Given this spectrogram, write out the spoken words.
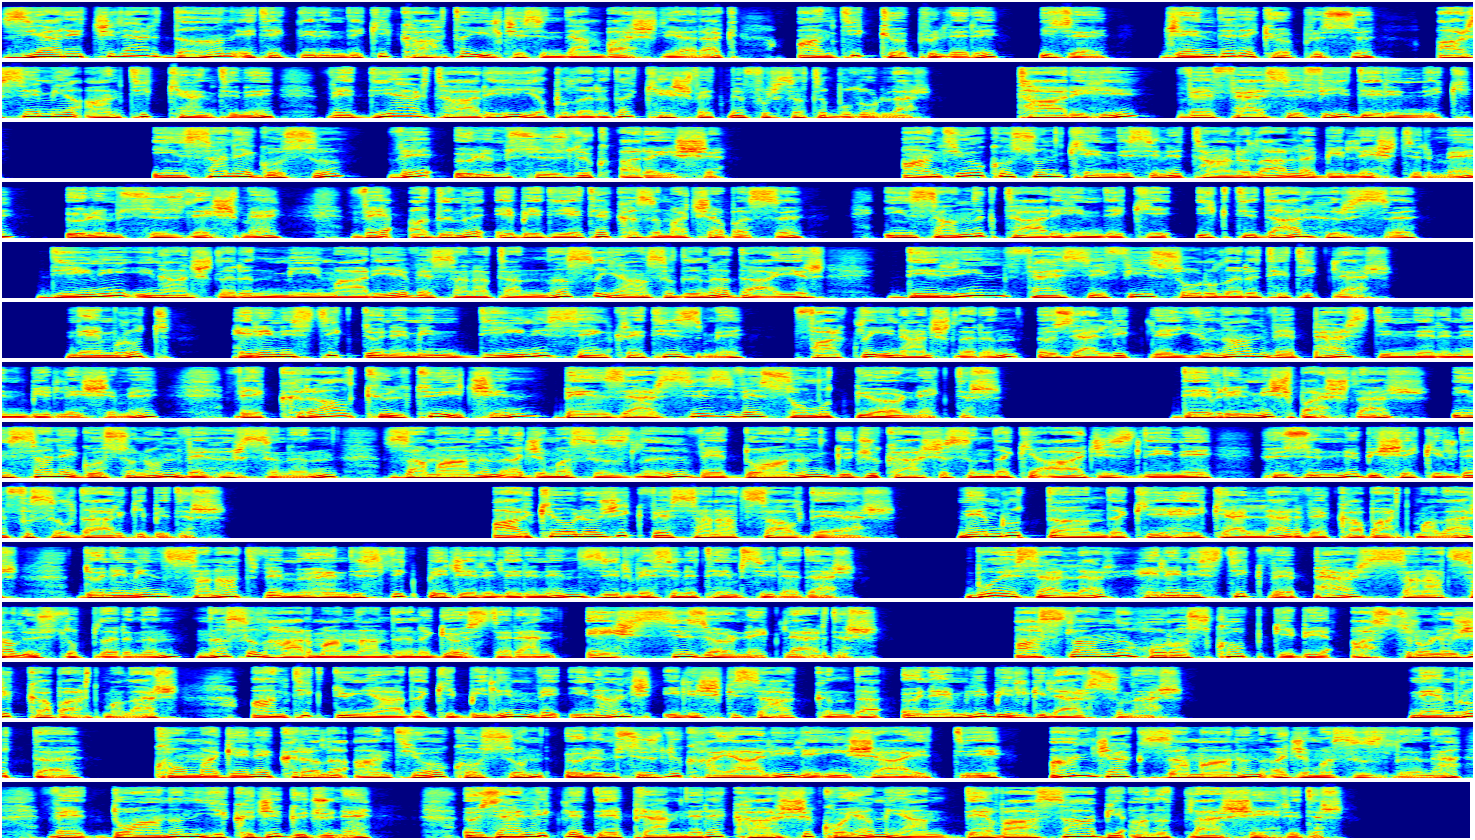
Ziyaretçiler dağın eteklerindeki Kahta ilçesinden başlayarak antik köprüleri, İce, Cendere Köprüsü, Arsemia Antik Kenti'ni ve diğer tarihi yapıları da keşfetme fırsatı bulurlar. Tarihi ve felsefi derinlik, insan egosu ve ölümsüzlük arayışı. Antiyokos'un kendisini tanrılarla birleştirme, ölümsüzleşme ve adını ebediyete kazıma çabası, insanlık tarihindeki iktidar hırsı, dini inançların mimariye ve sanata nasıl yansıdığına dair derin felsefi soruları tetikler. Nemrut, Helenistik dönemin dini senkretizmi, farklı inançların özellikle Yunan ve Pers dinlerinin birleşimi ve kral kültü için benzersiz ve somut bir örnektir. Devrilmiş başlar, insan egosunun ve hırsının, zamanın acımasızlığı ve doğanın gücü karşısındaki acizliğini hüzünlü bir şekilde fısıldar gibidir. Arkeolojik ve sanatsal değer Nemrut Dağı'ndaki heykeller ve kabartmalar, dönemin sanat ve mühendislik becerilerinin zirvesini temsil eder. Bu eserler Helenistik ve Pers sanatsal üsluplarının nasıl harmanlandığını gösteren eşsiz örneklerdir. Aslanlı horoskop gibi astrolojik kabartmalar, antik dünyadaki bilim ve inanç ilişkisi hakkında önemli bilgiler sunar. Nemrut da, Kommagene kralı Antiochos'un ölümsüzlük hayaliyle inşa ettiği ancak zamanın acımasızlığına ve doğanın yıkıcı gücüne, özellikle depremlere karşı koyamayan devasa bir anıtlar şehridir.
